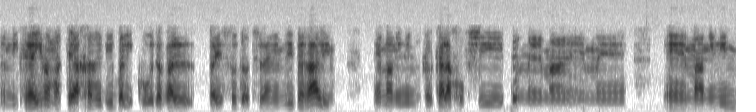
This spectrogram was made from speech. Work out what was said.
נקראים המטה החרדי בליכוד, אבל ביסודות שלהם הם ליברליים. הם מאמינים בכלכלה חופשית, הם, הם, הם, הם מאמינים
